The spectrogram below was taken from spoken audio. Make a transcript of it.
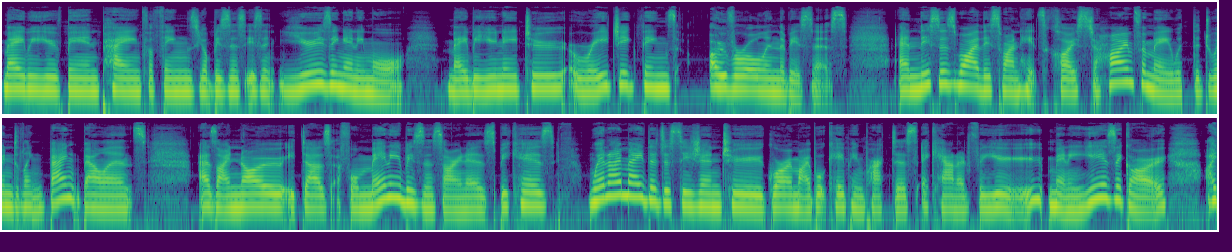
Maybe you've been paying for things your business isn't using anymore. Maybe you need to rejig things overall in the business. And this is why this one hits close to home for me with the dwindling bank balance, as I know it does for many business owners. Because when I made the decision to grow my bookkeeping practice accounted for you many years ago, I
